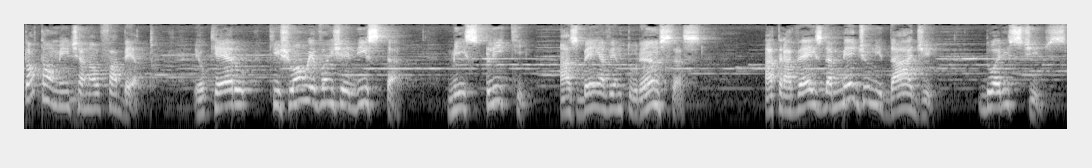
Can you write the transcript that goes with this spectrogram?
totalmente analfabeto. Eu quero que João Evangelista me explique as bem-aventuranças através da mediunidade do Aristides.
